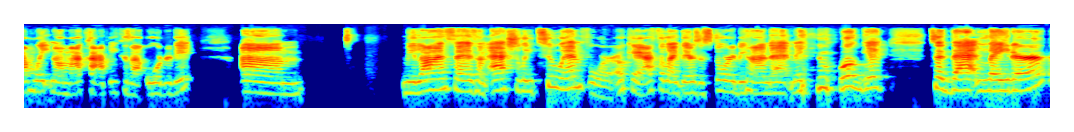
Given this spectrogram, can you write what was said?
I'm waiting on my copy because I ordered it. Um, Milan says I'm actually two and four. Okay, I feel like there's a story behind that. Maybe we'll get to that later.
